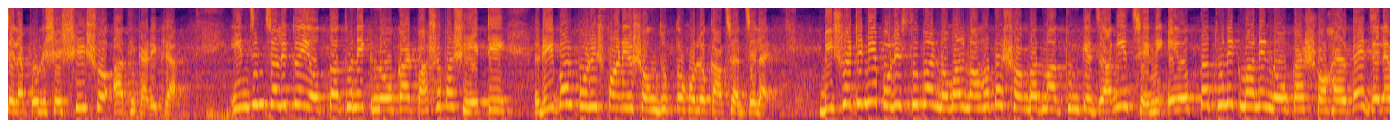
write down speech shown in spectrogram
জেলা পুলিশের শীর্ষ আধিকারিকরা। ইঞ্জিন চালিত এই অত্যাধুনিক নৌকার পাশাপাশি একটি রিভার পুলিশ ফাঁড়িও সংযুক্ত হল কাছাড় জেলায়। বিষয়টি নিয়ে পুলিশ সুপার নোমাল মাহাতা সংবাদ মাধ্যমকে জানিয়েছেন, এই অত্যাধুনিক মানের নৌকার সহায়তায় জেলা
